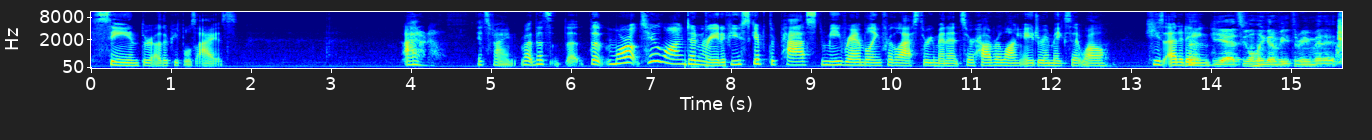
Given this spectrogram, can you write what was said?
seen through other people's eyes. I don't know. It's fine. But that's the, the moral too long didn't read. If you skipped past me rambling for the last three minutes or however long Adrian makes it while he's editing. yeah, it's only gonna be three minutes.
